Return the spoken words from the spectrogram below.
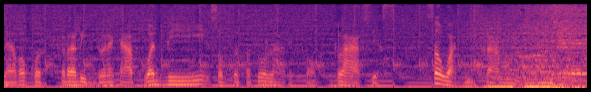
แล้วก็กดกระดิ่งด้วยนะครับ วันนี้สมตัวขอตัวลาไปก่อนกลาเซียส สวัสดีครับ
